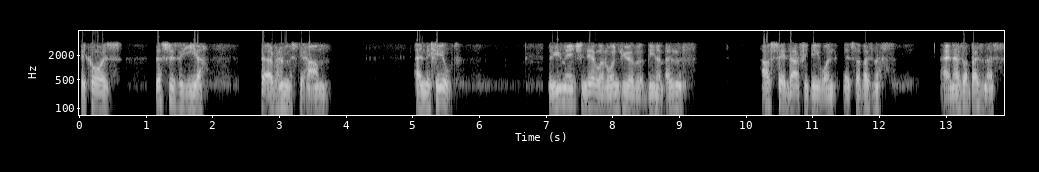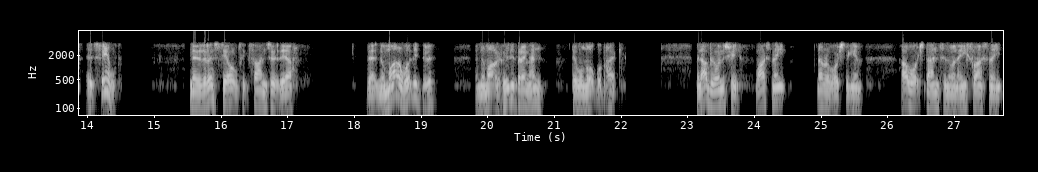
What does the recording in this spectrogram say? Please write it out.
because this was the year that everything was to happen, and they failed. Now you mentioned earlier on, Hugh, about being a business. I've said that for day one. It's a business, and as a business, it's failed. Now there is Celtic fans out there that no matter what they do, and no matter who they bring in, they will not go back. I mean, I'll be honest with you. Last night, never watched the game. I watched Dancing on Ice last night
